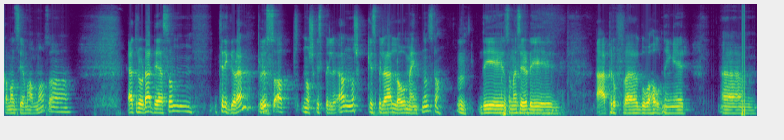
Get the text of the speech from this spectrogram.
Kan man si om han nå, så Jeg tror det er det som trigger dem. Pluss at norske spillere Ja, norske spillere er low maintenance, da. De, som jeg sier, de er proffe, gode holdninger. Um,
